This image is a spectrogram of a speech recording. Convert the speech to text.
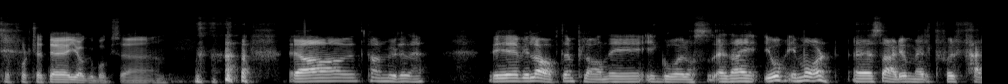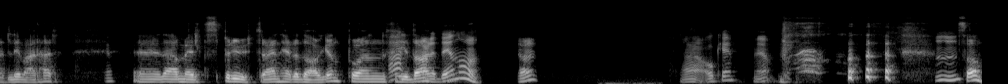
Så fortsetter joggebukse. Ja, kan mulig det. Vi, vi la opp til en plan i, i går også. Eh, nei, jo, i morgen eh, så er det jo meldt forferdelig vær her. Eh, det er meldt sprutregn hele dagen på en fridag. er det det nå? Ja. Ja, OK. Ja. Mm. Sånn.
